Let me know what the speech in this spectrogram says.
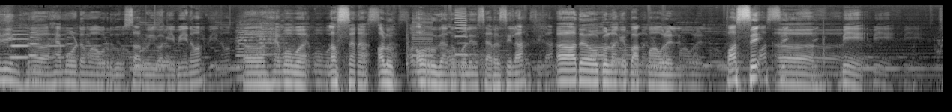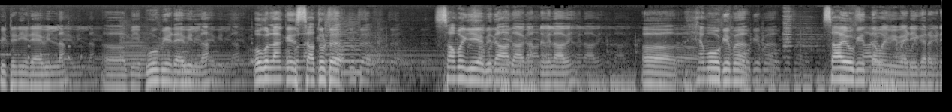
ඉතින් හැමෝටම අවුරුදු සරුයි වගේ පේනවා. හැමෝම ලස්සන අලුත් අවුරුදු ඇඳුම් වලින් සැරසිලා. අද ඕගොල්ලන්ගේ බක්මා වලින් පස්සේ මේ ෆිටනියට ඇවිල්ලා අ, මේ භූමියට ඇවිල්ලා ඕගොල්ලන්ගේ සතුට සමගිය බෙදා හදා ගන්න වෙලාවේ අ, හැමෝගෙම සහයෝගයෙන් තමයි මේ වැඩේ කරගෙන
